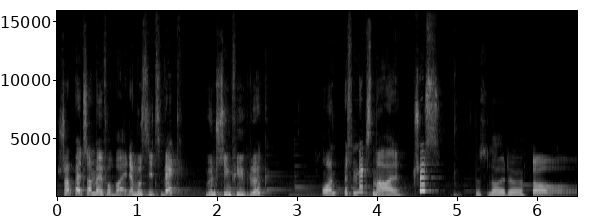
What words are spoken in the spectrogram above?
Schaut bei Zombie vorbei. Der muss jetzt weg. Wünscht ihm viel Glück. Und bis zum nächsten Mal. Tschüss. Tschüss, Leute. Ciao.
